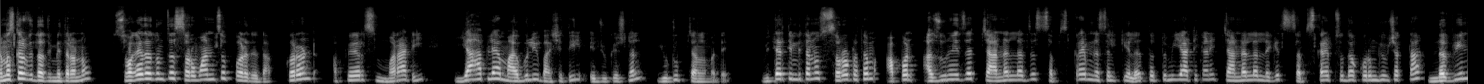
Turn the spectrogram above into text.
नमस्कार विद्यार्थी मित्रांनो स्वागत आहे तुमचं सर्वांचं परत एकदा करंट अफेअर्स मराठी या आपल्या मायबोली भाषेतील एज्युकेशनल युट्यूब चॅनलमध्ये विद्यार्थी मित्रांनो सर्वप्रथम आपण अजूनही जर चॅनलला जर सबस्क्राईब नसेल केलं तर तुम्ही या ठिकाणी चॅनलला लगेच सबस्क्राईब सुद्धा करून घेऊ शकता. नवीन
